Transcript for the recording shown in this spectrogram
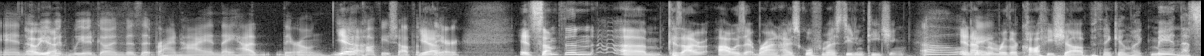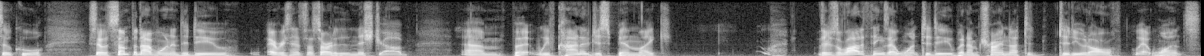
and Oh, we yeah. would we would go and visit Bryan High, and they had their own Yeah. coffee shop up Yeah. there. it's something because I I was at Bryan High School for my student teaching, Oh, and I remember their coffee shop thinking like, man, that's so cool. So it's something I've wanted to do ever since I started in this job. Um, but we've kind of just been like, there's a lot of things I want to do, but I'm trying not to to do it all at once.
